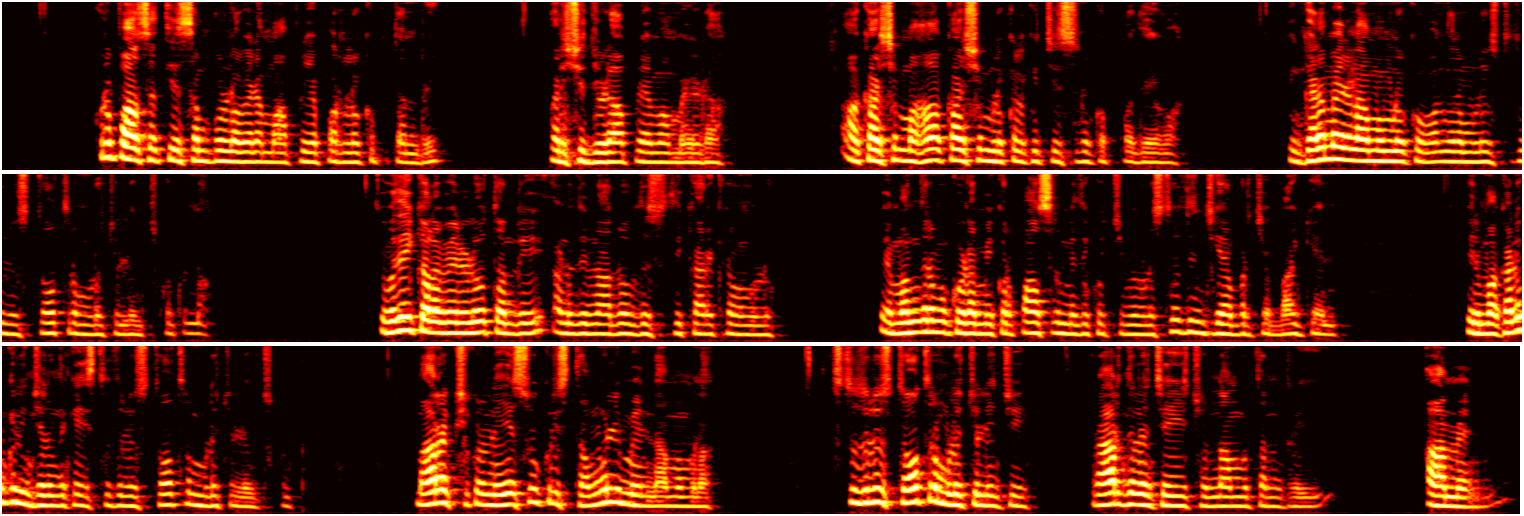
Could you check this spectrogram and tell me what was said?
కృపా సత్య సంపూర్ణమైన మా ప్రియ పరలోకపు తండ్రి పరిశుద్ధుడా ప్రేమమయుడా ఆకాశం మహాకాశంలో కలిగి చేసిన గొప్ప దేవ మీ ఘనమైన నామములకు వందనములు స్థుతులు స్తోత్రములు చెల్లించుకుంటున్నాం. ఉదయకాల వేళలో తండ్రి అనుదిన ఆరోగ్య కార్యక్రమంలో మేమందరం కూడా మీ కృపాసనం మీదకి వచ్చి మిమ్మల్ని స్థుతించి కనపరిచే భాగ్యాన్ని మీరు మాకు అనుగ్రహించినందుకే స్థుతులు స్తోత్రములు చెల్లించుకుంటూ. మా రక్షకుడిని యేసుక్రీస్తు అమూల్యమైన నామమున స్థుతులు స్తోత్రములు చెల్లించి ప్రార్థన చేయుచున్నాము తండ్రి. ఆమెన్.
